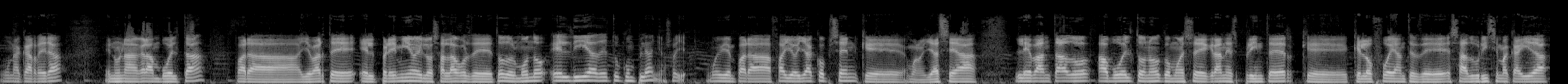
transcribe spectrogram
una carrera en una gran vuelta para llevarte el premio y los halagos de todo el mundo el día de tu cumpleaños. Oye, muy bien para Fabio Jacobsen, que bueno, ya se ha levantado, ha vuelto, ¿no? Como ese gran sprinter que, que lo fue antes de esa durísima caída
